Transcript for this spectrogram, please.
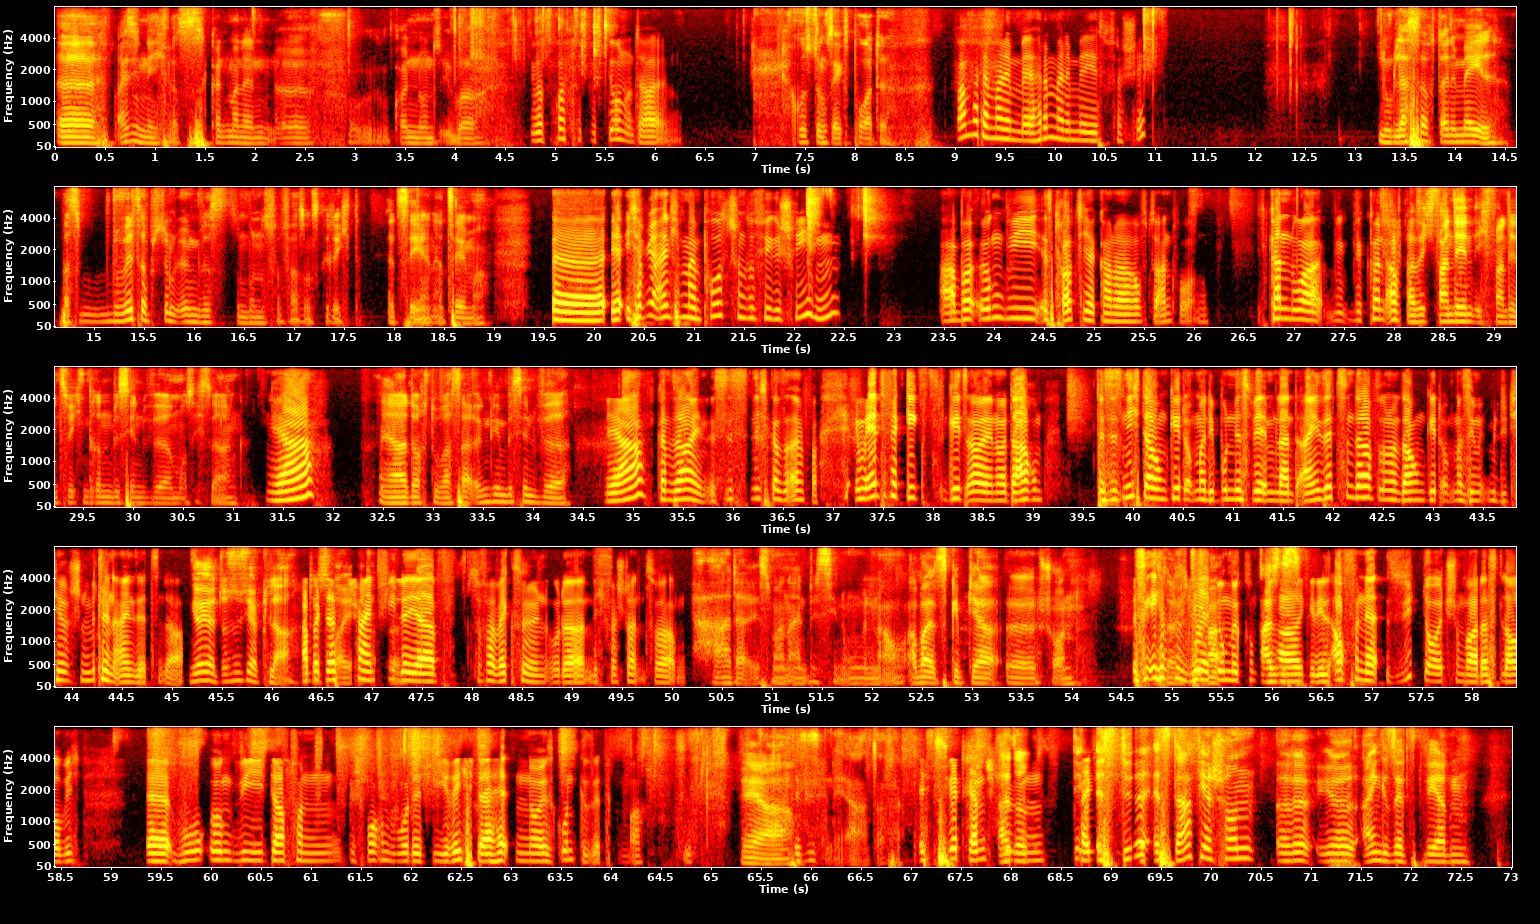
Äh, weiß ich nicht, was könnte man denn, äh, wir können uns über über Prostitution unterhalten. Rüstungsexporte. Wann hat er meine Mail? Hat er meine Mail jetzt verschickt? Nun lass doch deine Mail. Was, du willst doch bestimmt irgendwas zum Bundesverfassungsgericht erzählen. Erzähl mal. Äh, ja, ich habe ja eigentlich in meinem Post schon so viel geschrieben, aber irgendwie, es traut sich ja keiner darauf zu antworten. Ich kann nur, wir, wir können auf. Also ich fand den, ich fand den zwischendrin ein bisschen wirr, muss ich sagen. Ja, Ja, doch, du warst da irgendwie ein bisschen wirr. Ja, kann sein. Es ist nicht ganz einfach. Im Endeffekt geht es aber nur darum, dass es nicht darum geht, ob man die Bundeswehr im Land einsetzen darf, sondern darum geht, ob man sie mit militärischen Mitteln einsetzen darf. Ja, ja, das ist ja klar. Aber das, ja, scheint äh, viele ja zu verwechseln oder nicht verstanden zu haben. Ja, da ist man ein bisschen ungenau. Aber es gibt ja äh, schon. Es, ich habe schon ich sehr mal, dumme also Kommentare es- gelesen. Auch von der Süddeutschen war das, glaube ich, äh, wo irgendwie davon gesprochen wurde, die Richter hätten ein neues Grundgesetz gemacht. Es, ist, Ja, es, ist, ja, das. es wird ganz schön. Also, halt- es, es darf ja schon äh, äh, eingesetzt werden,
